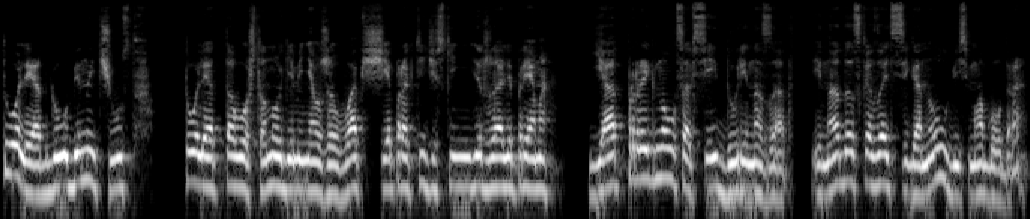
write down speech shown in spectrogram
То ли от глубины чувств, то ли от того, что ноги меня уже вообще практически не держали прямо, я отпрыгнул со всей дури назад и, надо сказать, сиганул весьма бодро.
